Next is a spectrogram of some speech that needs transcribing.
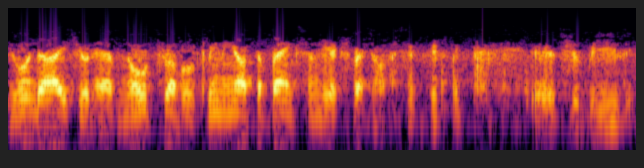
you and I should have no trouble cleaning out the banks and the express office. it should be easy.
